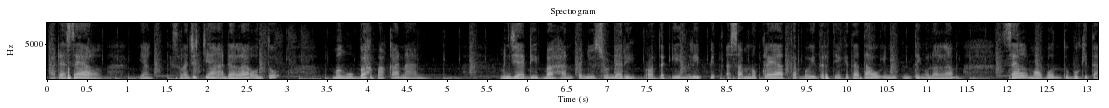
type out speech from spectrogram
pada sel. Yang selanjutnya adalah untuk mengubah makanan menjadi bahan penyusun dari protein, lipid, asam nukleat, karbohidrat yang kita tahu ini penting dalam sel maupun tubuh kita.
